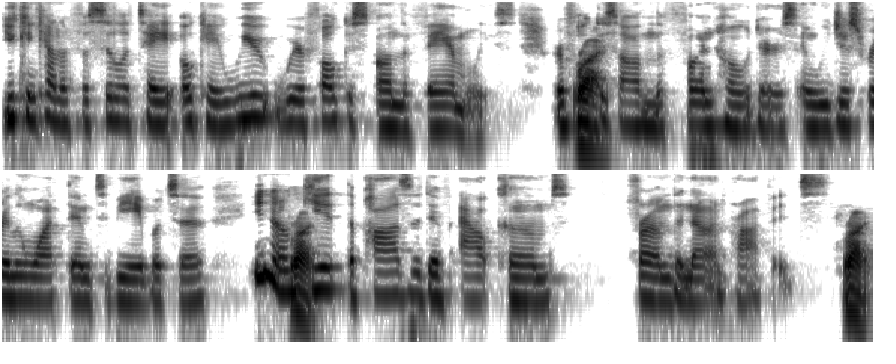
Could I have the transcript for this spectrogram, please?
you can kind of facilitate. Okay, we're we're focused on the families. We're focused right. on the fund holders, and we just really want them to be able to, you know, right. get the positive outcomes from the nonprofits. Right,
